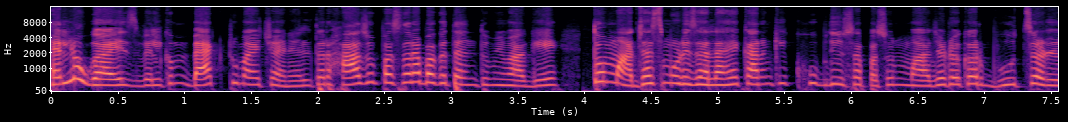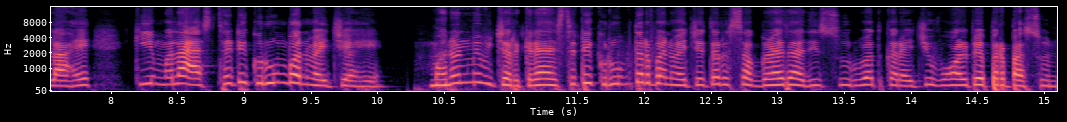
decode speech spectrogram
Hello guys welcome back to my channel तर हा जो पसारा बघत आहे ना तुम्ही मागे तो माझ्याचमुळे झाला आहे कारण की खूप दिवसापासून माझ्या डोक्यावर भूत चढला आहे की मला ॲस्थेटिक रूम बनवायची आहे. म्हणून मी विचार केला ॲस्थेटिक रूम तर बनवायची तर सगळ्यात आधी सुरुवात करायची वॉलपेपरपासून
